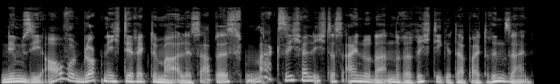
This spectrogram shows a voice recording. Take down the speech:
Nimm sie auf und block nicht direkt immer alles ab. Es mag sicherlich das ein oder andere Richtige dabei drin sein.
